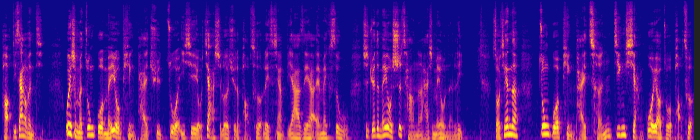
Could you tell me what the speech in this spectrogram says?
好，第三个问题，为什么中国没有品牌去做一些有驾驶乐趣的跑车，类似像 B R Z 啊、M X 五，是觉得没有市场呢，还是没有能力？首先呢。中国品牌曾经想过要做跑车，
